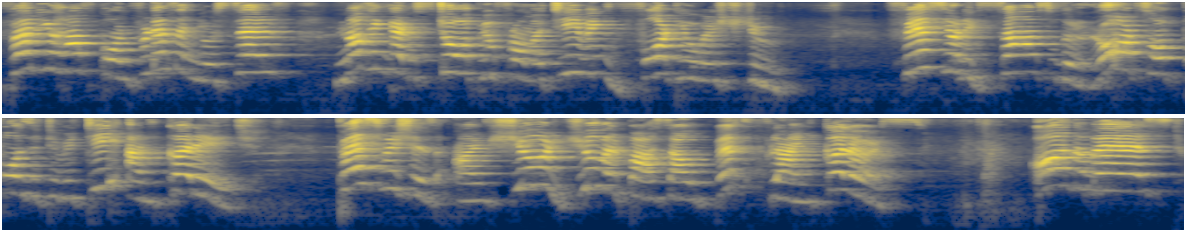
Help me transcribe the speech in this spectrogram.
When you have confidence in yourself, nothing can stop you from achieving what you wish to. Face your exams with lots of positivity and courage. Best wishes, I'm sure you will pass out with flying colors. All the best!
